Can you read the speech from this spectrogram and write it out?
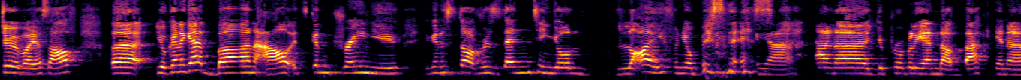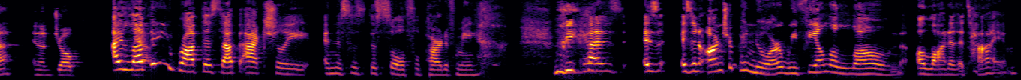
do it by yourself. But you're gonna get burnt out. It's gonna drain you. You're gonna start resenting your life and your business. yeah. And uh, you probably end up back in a in a job. I love Yeah. that you brought this up actually, and this is the soulful part of me. because as as an entrepreneur, we feel alone a lot of the time.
